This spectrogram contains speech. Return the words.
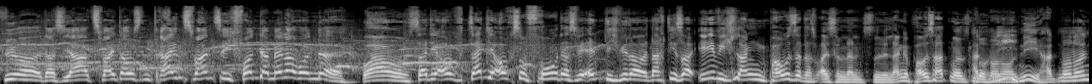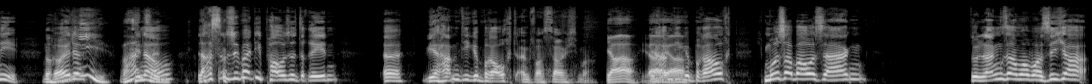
für das Jahr 2023 von der Männerrunde. Wow, seid ihr auch, seid ihr auch so froh, dass wir endlich wieder nach dieser ewig langen Pause, das war so eine lange Pause hatten wir uns Hatten noch wir nie. noch nie, hatten wir noch nie. Noch Leute, nie? Wahnsinn. genau. Lass uns über die Pause drehen. Äh, wir haben die gebraucht einfach, sag ich mal. Ja, Wir ja, haben die ja. gebraucht. Ich muss aber auch sagen, so langsam aber sicher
